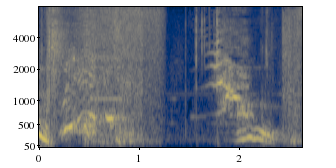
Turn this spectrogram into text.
Ooh.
